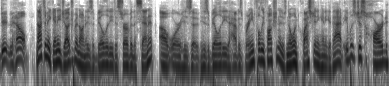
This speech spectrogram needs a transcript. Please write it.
didn't help. Not to make any judgment on his ability to serve in the Senate uh, or his uh, his ability to have his brain fully function. There's no one questioning any of that. It was just hard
